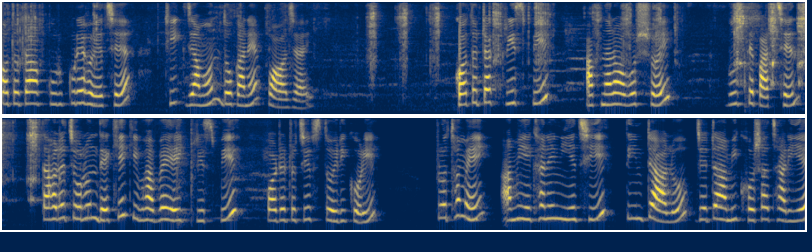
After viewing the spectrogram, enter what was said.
কতটা কুরকুরে হয়েছে, ঠিক যেমন দোকানে পাওয়া যায়। কতটা ক্রিস্পি, আপনারা অবশ্যই বুঝতে পারছেন। তাহলে চলুন দেখি কীভাবে এই ক্রিস্পি পটেটো চিপস তৈরি করি। প্রথমেই আমি এখানে নিয়েছি তিনটে আলু, যেটা আমি খোসা ছাড়িয়ে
